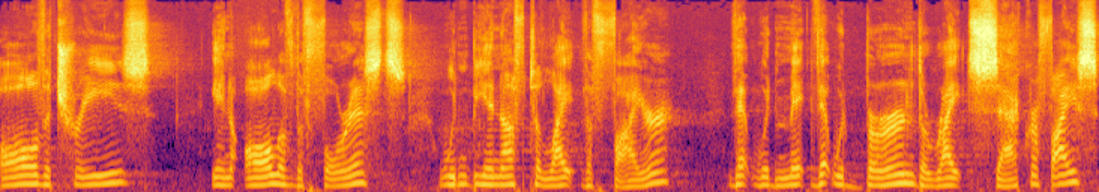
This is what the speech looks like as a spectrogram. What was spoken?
All the trees in all of the forests wouldn't be enough to light the fire that would, make, that would burn the right sacrifice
